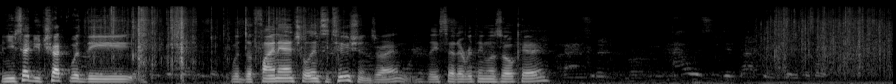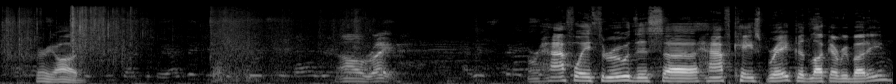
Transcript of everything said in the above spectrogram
And you said you checked with the with the financial institutions, right? They said everything was okay. Very odd. All right. We're halfway through this uh, half case break. Good luck, everybody.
